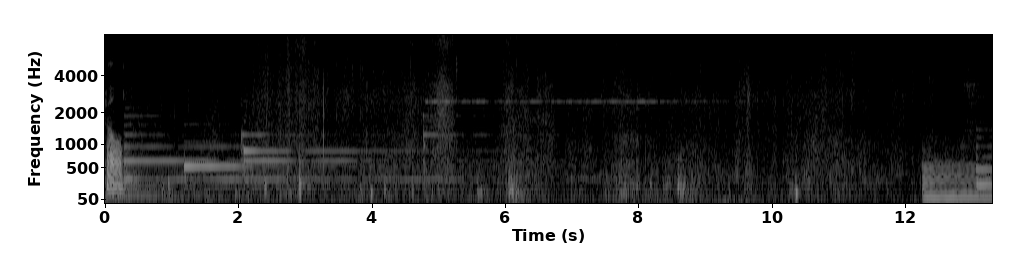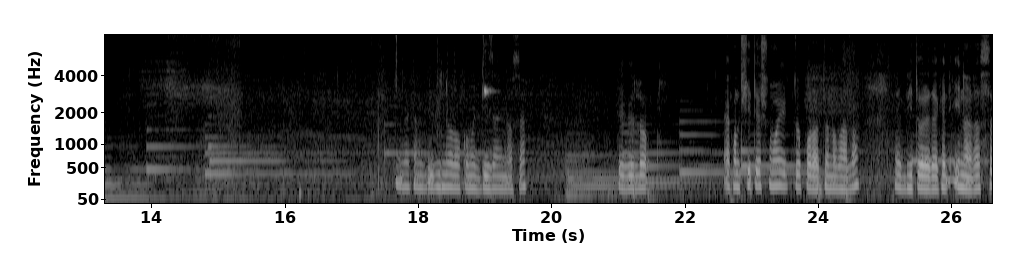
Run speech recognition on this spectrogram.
সহ। দেখেন বিভিন্ন রকমের ডিজাইন আছে। এগুলো এখন শীতের সময় একটু পরার জন্য ভালো। ভিতরে দেখেন ইনার আছে,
